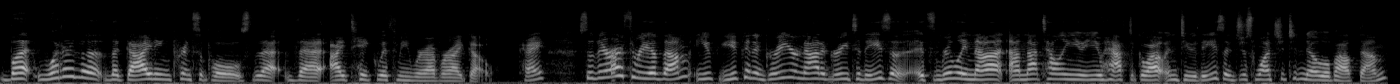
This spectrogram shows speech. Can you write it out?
but what are the, the guiding principles that, that I take with me wherever I go, okay? So there are three of them. You you can agree or not agree to these. Uh, it's really not. I'm not telling you you have to go out and do these. I just want you to know about them.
